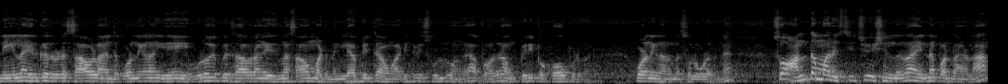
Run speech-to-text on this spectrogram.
நீங்களாம் இருக்கிறத விட சாவலாம். இந்த குழந்தைங்களாம் ஏன் எவ்வளோ பேர் சாவறாங்க? இதெல்லாம் சாக மாட்டேங்குங்களே அப்படின்ட்டு அவங்க அடிக்கடி சொல்லுவாங்க. அப்போ வந்து அவங்க பெரியப்பா கோவப்படுவார். குழந்தைங்க அந்த மாதிரி சொல்லக்கூடாதுன்னு. ஸோ அந்த மாதிரி சுச்சுவேஷனில் தான் என்ன பண்ணுறாங்கன்னா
